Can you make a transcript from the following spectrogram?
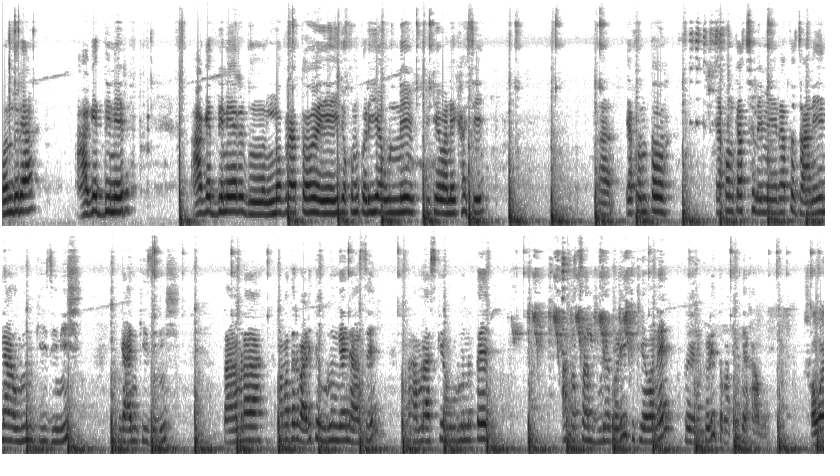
বন্ধুরা, আগের দিনের আগের দিনের লোকরা তো এইরকম করিয়ে উন্নে পিঠে বানিয়ে খাইছে। এখন তো এখনকার ছেলে মেয়েরা তো জানেই না উড়ুন কি জিনিস গান কি জিনিস। তা আমরা আমাদের বাড়িতে উড়ুন গান আছে। তা আমরা আজকে উড়ুনতে আতর চাল গুঁড়ো করি পিঠে বানিয়ে তৈরি করি তোমাকে দেখাবো। সবাই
